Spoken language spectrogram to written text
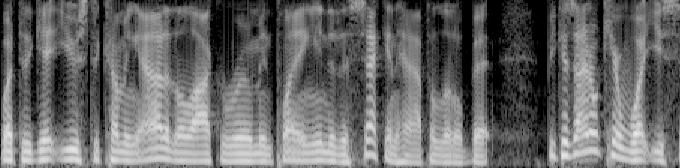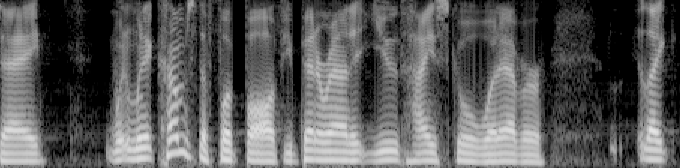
but to get used to coming out of the locker room and playing into the second half a little bit. Because I don't care what you say, when when it comes to football, if you've been around it, youth, high school, whatever, like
